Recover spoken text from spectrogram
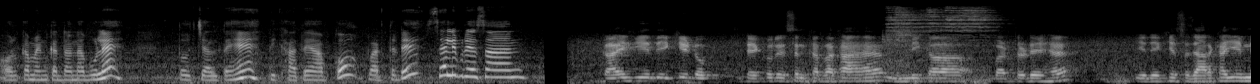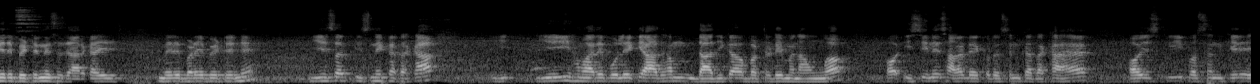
और कमेंट करना ना भूलें। तो चलते हैं, दिखाते हैं आपको बर्थडे सेलिब्रेशन गाइस ये देखिए डेकोरेशन कर रखा है। मम्मी का बर्थडे है। ये देखिए, सजा रखा ये मेरे बेटे ने सजा रखा ये मेरे बड़े बेटे ने। ये सब इसने कर रखा। यही हमारे बोले कि आज हम दादी का बर्थडे मनाऊँगा और इसी ने सारा डेकोरेशन कर रखा है और इसकी पसंद के,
